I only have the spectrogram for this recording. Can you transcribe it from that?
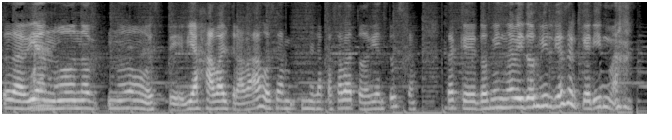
Todavía no, no, no este, viajaba al trabajo, o sea, me la pasaba todavía en Tuxtla. O sea que 2009 y 2010 el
